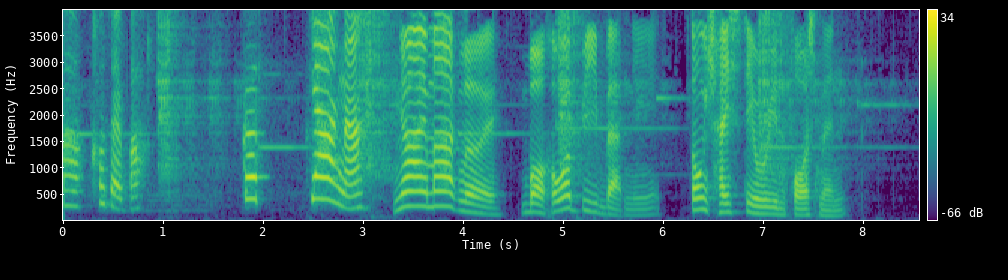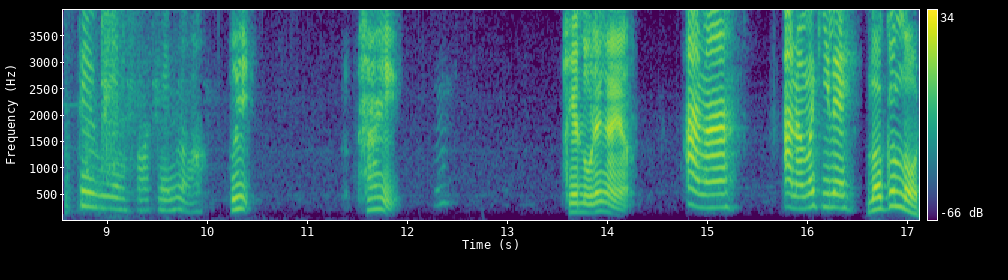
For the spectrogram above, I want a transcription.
มากเข้าใจปะก็ยากนะ ง่ายมากเลย บอกเขาว่าบีมแบบนี้ ต้องใช้ steel reinforcement steel reinforcement เหรอ เฮ้ย ใช่ เคสรู้ได้ไงอะ อ่านมา อ่านมาเมื่อกี้เลย แล้วก็ load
